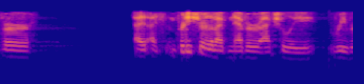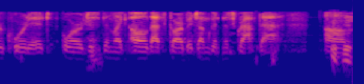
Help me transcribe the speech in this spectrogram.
ever. I, I'm pretty sure that I've never actually re-recorded or just been like, oh, that's garbage. I'm going to scrap that. Um, Mhm.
